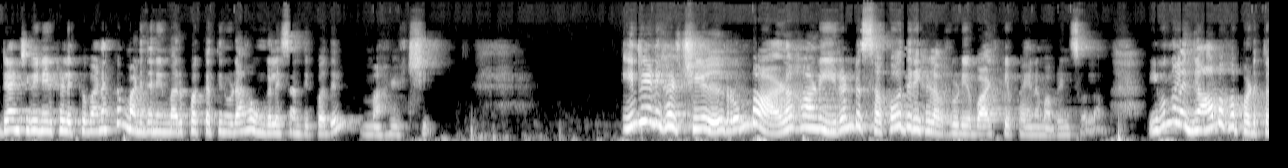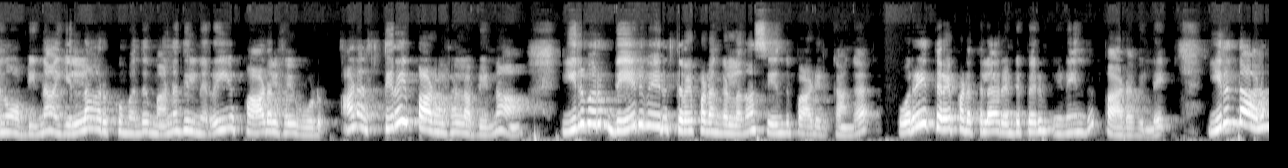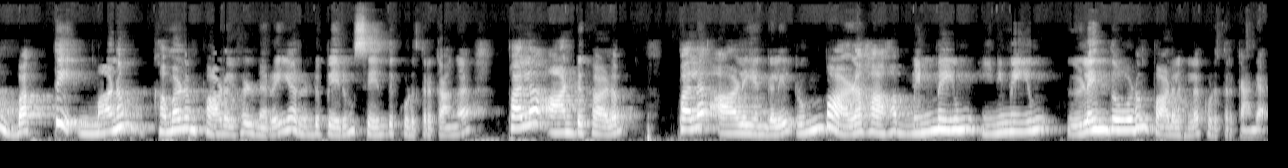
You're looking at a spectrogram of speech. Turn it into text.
Don TV நேர்களுக்கு வணக்கம். மனிதனின் மறுபக்கத்தினூடாக உங்களை சந்திப்பதில் மகிழ்ச்சி. இன்றைய நிகழ்ச்சியில் ரொம்ப அழகான இரண்டு சகோதரிகள் அவர்களுடைய வாழ்க்கை பயணம் அப்படின்னு சொல்லலாம். இவங்களை ஞாபகப்படுத்தணும் அப்படின்னா எல்லாருக்கும் வந்து மனதில் நிறைய பாடல்கள் ஓடும். ஆனால் திரைப்பாடல்கள் அப்படின்னா இருவரும் வேறு வேறு திரைப்படங்கள்ல தான் சேர்ந்து பாடியிருக்காங்க. ஒரே திரைப்படத்துல ரெண்டு பேரும் இணைந்து பாடவில்லை. இருந்தாலும் பக்தி மனம் கமலும் பாடல்கள் நிறைய ரெண்டு பேரும் சேர்ந்து கொடுத்துருக்காங்க. பல ஆண்டு காலம் பல ஆலயங்களில் ரொம்ப அழகாக மென்மையும் இனிமையும் இளைந்தோடும் பாடல்களை கொடுத்துருக்காங்க.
